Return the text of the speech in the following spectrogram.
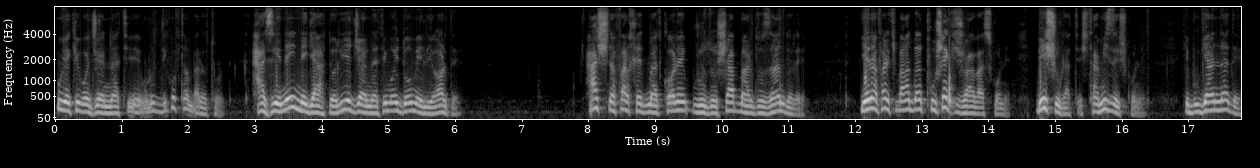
اون یکی با جنتی امروز گفتم براتون هزینه نگهداری جنتی مای دو میلیارده. هشت نفر خدمتکار روز و شب مرد و زن داره. یه نفر که فقط باید پوشکش رو عوض کنه بشورتش تمیزش کنه. که بوگن نده.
